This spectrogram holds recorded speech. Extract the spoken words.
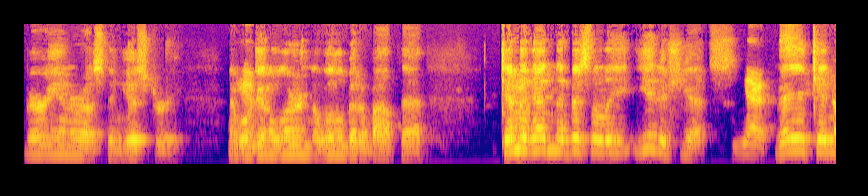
very interesting history. And we're going to learn a little bit about that. Können wir reden ein bisschen Jiddisch jetzt? Yes. Wer kennt,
